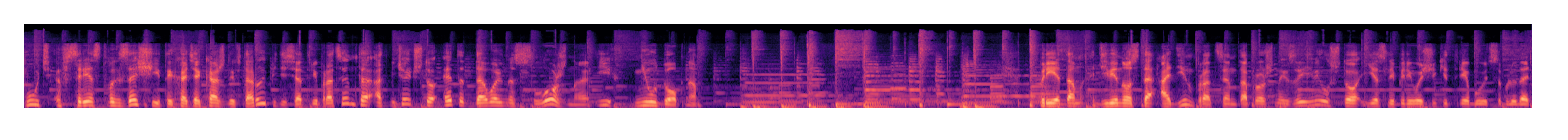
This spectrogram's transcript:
путь в средствах защиты, хотя каждый второй, 53%, отмечает, что это довольно сложно и неудобно. При этом 91% опрошенных заявил, что если перевозчики требуют соблюдать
